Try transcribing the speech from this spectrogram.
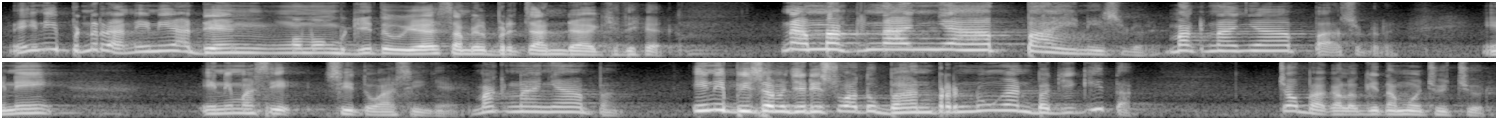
Ini beneran, ini ada yang ngomong begitu ya sambil bercanda gitu ya. Nah maknanya apa ini saudara? Maknanya apa saudara? Ini ini masih situasinya. Maknanya apa? Ini bisa menjadi suatu bahan perenungan bagi kita. Coba kalau kita mau jujur.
